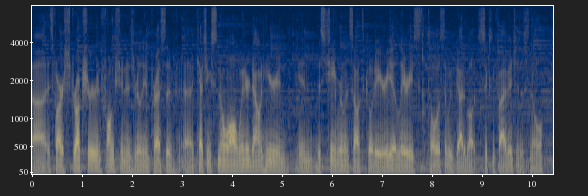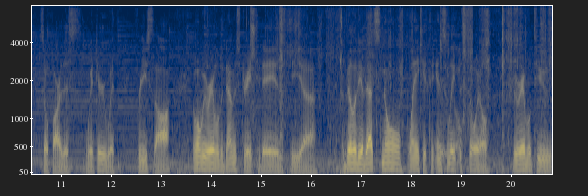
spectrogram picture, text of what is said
uh, as far as structure and function is really impressive. Uh, catching snow all winter down here in, in this Chamberlain, South Dakota area. Larry's told us that we've got about 65 inches of snow so far this winter with freeze thaw. And what we were able to demonstrate today is the uh, ability of that snow blanket to insulate the soil. We were able to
